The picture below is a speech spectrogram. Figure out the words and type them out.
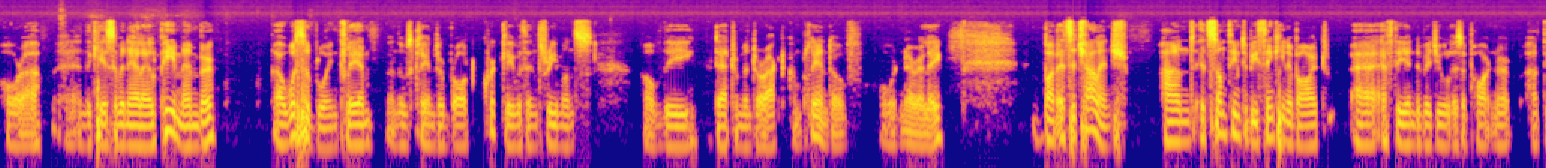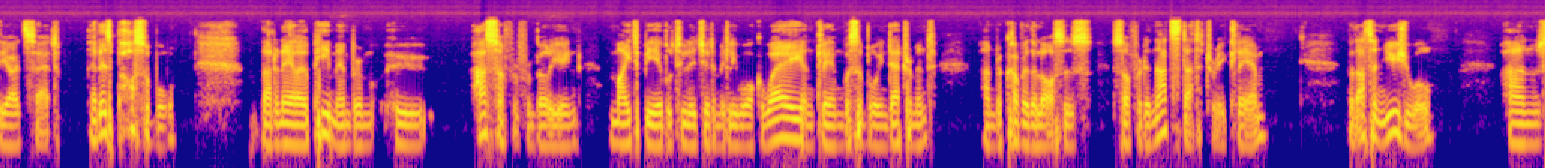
or uh, in the case of an LLP member, a whistleblowing claim, and those claims are brought quickly within three months of the detriment or act complained of ordinarily. But it's a challenge, and it's something to be thinking about uh, if the individual is a partner at the outset. It is possible that an LLP member who has suffered from bullying might be able to legitimately walk away and claim whistleblowing detriment and recover the losses suffered in that statutory claim. But that's unusual, and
